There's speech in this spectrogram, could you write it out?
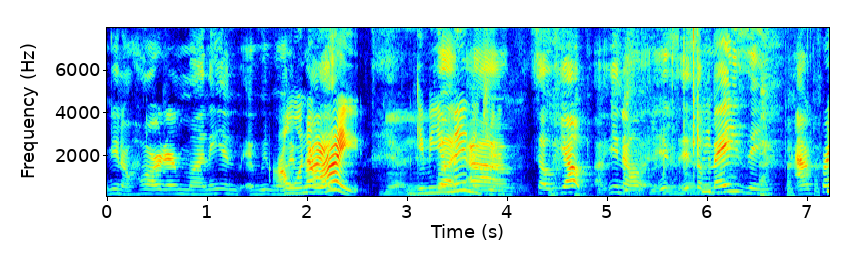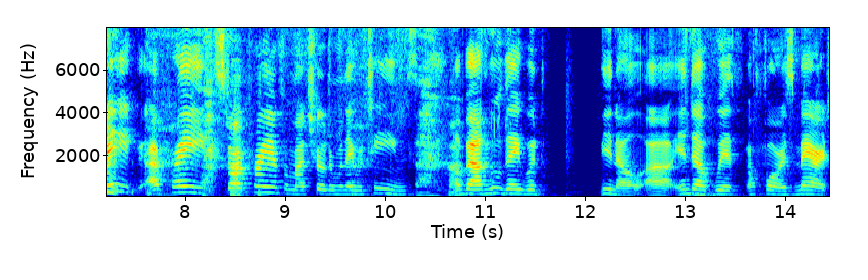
you know hard earned money and, and we want Mm-hmm. I it want it right. right. Yeah, yeah. Give me your manager. um, so y'all, you know, it's it's amazing. I prayed, I prayed, start praying for my children when they were teens about who they would, you know, uh, end up with as far as marriage.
